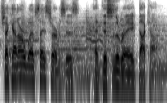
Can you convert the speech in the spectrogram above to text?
Check out our website services at thisisarray.com.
